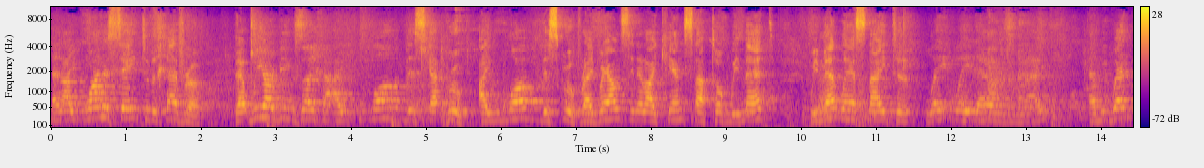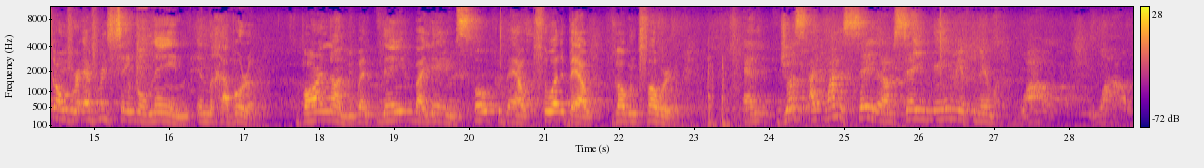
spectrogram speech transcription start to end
And I want to say to the Chevra that we are being Zaycha. I love this group. I love this group. Ray Brownstein and I can't stop talking. We met. We met last night to late, late hours of the night, and we went over every single name in the Chabura bar none. We went name by name, spoke about, thought about going forward. And just, I want to say that I'm saying name after name, like, wow, wow,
